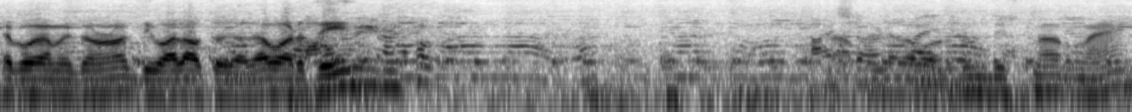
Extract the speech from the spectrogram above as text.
हे बघा मित्रांनो दिवा लावतो दादा वरती. आपल्याला वरतून दिसणार नाही.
